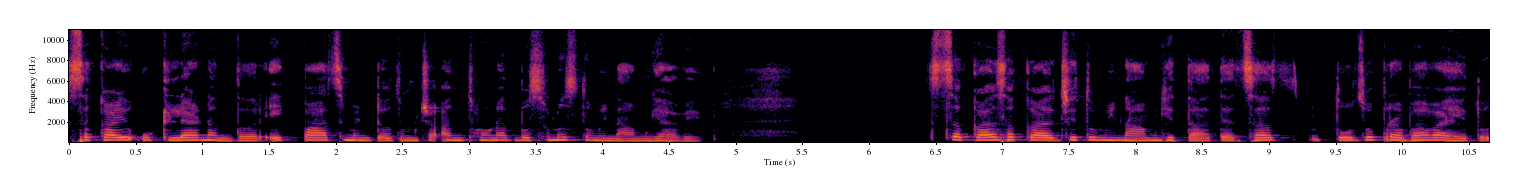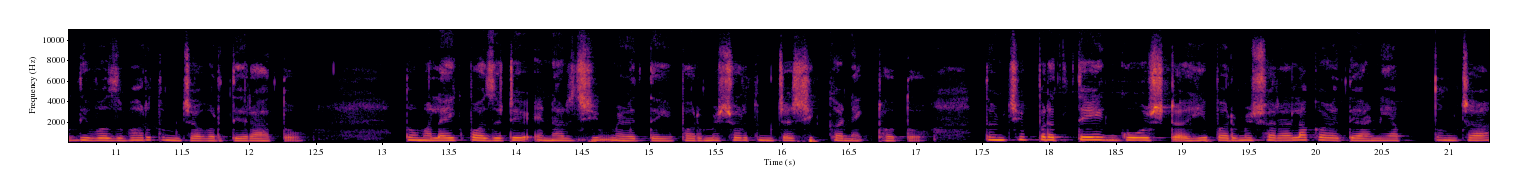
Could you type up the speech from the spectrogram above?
सकाळी उठल्यानंतर एक पाच मिनटं तुमच्या अंथरुणात बसूनच तुम्ही नाम घ्यावे. सकाळ सकाळ जे तुम्ही नाम घेता त्याचा तो जो प्रभाव आहे तो दिवसभर तुमच्यावरती राहतो. तुम्हाला एक पॉझिटिव्ह एनर्जी मिळते. परमेश्वर तुमच्याशी कनेक्ट होतो. तुमची प्रत्येक गोष्ट ही परमेश्वराला कळते आणि आप तुमच्या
